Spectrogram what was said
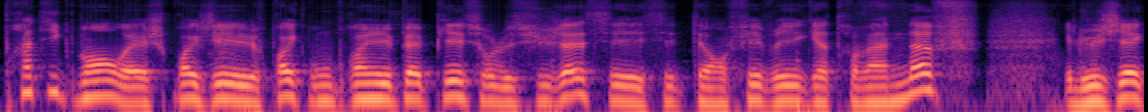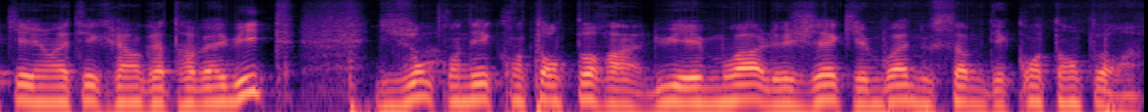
Pratiquement, ouais. Je crois que j'ai, je crois que mon premier papier sur le sujet, c'était en février 89, et le GIEC ayant été créé en 88. Disons qu'on est contemporains. Lui et moi, le GIEC et moi, nous sommes des contemporains.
